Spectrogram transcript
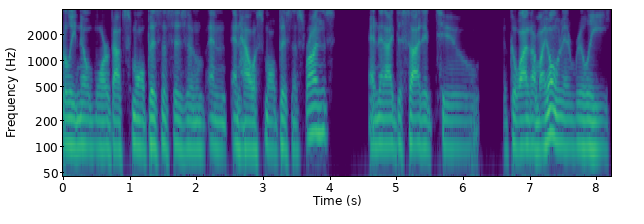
really know more about small businesses and and and how a small business runs. And then I decided to go out on my own and really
